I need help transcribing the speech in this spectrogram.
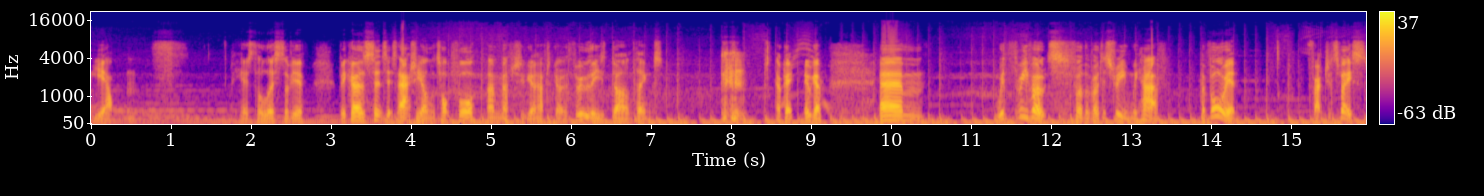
yeah. Here's the list of you. Because since it's actually on the top four, I'm actually going to have to go through these darn things. okay, here we go. Um, with three votes for the voted stream, we have Avorion, Fractured Space,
